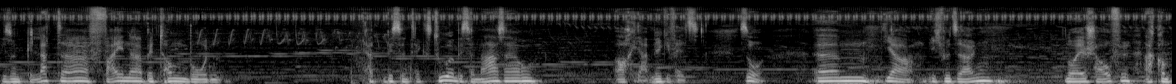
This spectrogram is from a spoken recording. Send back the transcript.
Wie so ein glatter, feiner Betonboden. Hat ein bisschen Textur, ein bisschen Maserung. Ach ja, mir gefällt's. So, ähm, ja, ich würde sagen, neue Schaufel. Ach komm,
